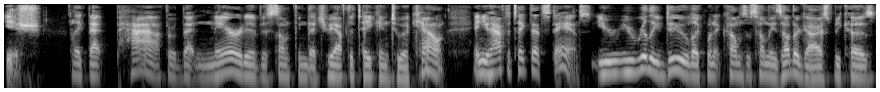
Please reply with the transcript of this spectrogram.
ish. Like that path or that narrative is something that you have to take into account, and you have to take that stance. You you really do like when it comes to some of these other guys because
